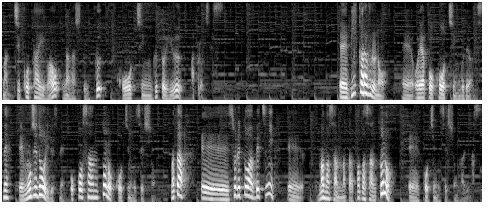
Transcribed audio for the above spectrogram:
まあ、自己対話を促していくコーチングというアプローチです。えー、B カラフルの、えー、親子コーチングではですね、えー、文字通りですね、お子さんとのコーチングセッション、また、えー、それとは別に、えー、ママさんまたパパさんとの、えー、コーチングセッションがあります。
